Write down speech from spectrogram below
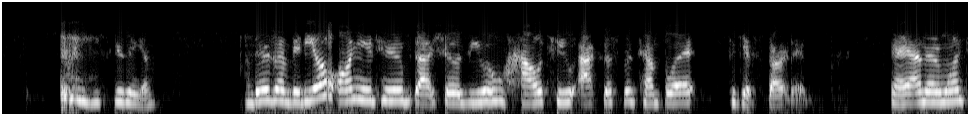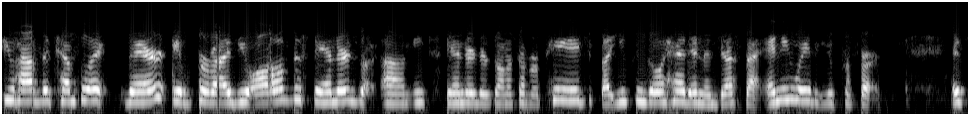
Excuse me again. There's a video on YouTube that shows you how to access the template to get started. Okay, and then once you have the template there, it provides you all of the standards. Um, each standard is on a separate page, but you can go ahead and adjust that any way that you prefer it's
